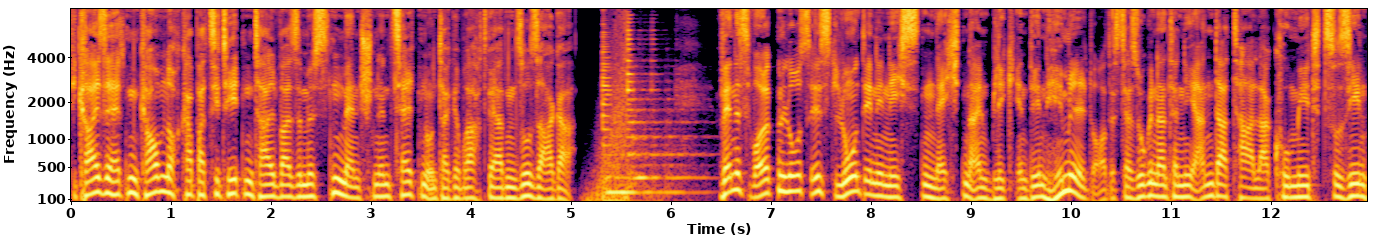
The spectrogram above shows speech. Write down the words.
Die Kreise hätten kaum noch Kapazitäten, teilweise müssten Menschen in Zelten untergebracht werden, so Sager. Wenn es wolkenlos ist, lohnt in den nächsten Nächten ein Blick in den Himmel. Dort ist der sogenannte Neandertaler-Komet zu sehen.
